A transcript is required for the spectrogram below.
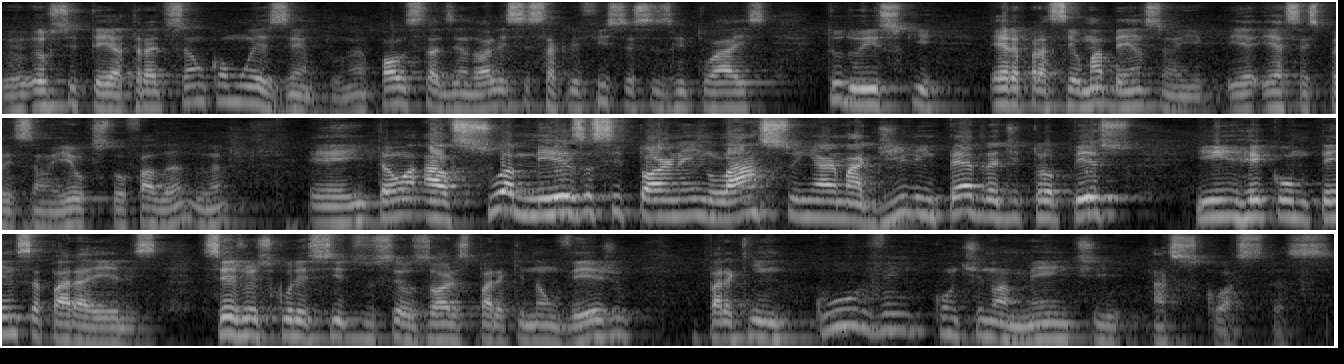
eu, citei a tradição como um exemplo. Né? Paulo está dizendo: olha, esses sacrifícios, esses rituais, tudo isso que era para ser uma bênção, e, essa expressão é eu que estou falando, né? É, então a sua mesa se torna em laço, em armadilha, em pedra de tropeço e em recompensa para eles. Sejam escurecidos os seus olhos para que não vejam, para que encurvem continuamente as costas.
